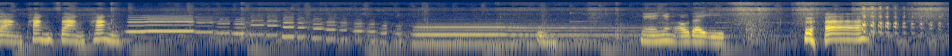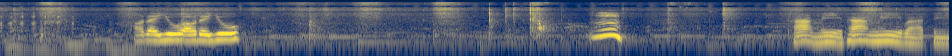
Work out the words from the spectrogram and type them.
สร้างพังสร้างพังคุณแม่ยังเอาได้อีก เอาได้อยู่เอาได้อยู่อืมทางนี้ทางนี้บาทนี้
